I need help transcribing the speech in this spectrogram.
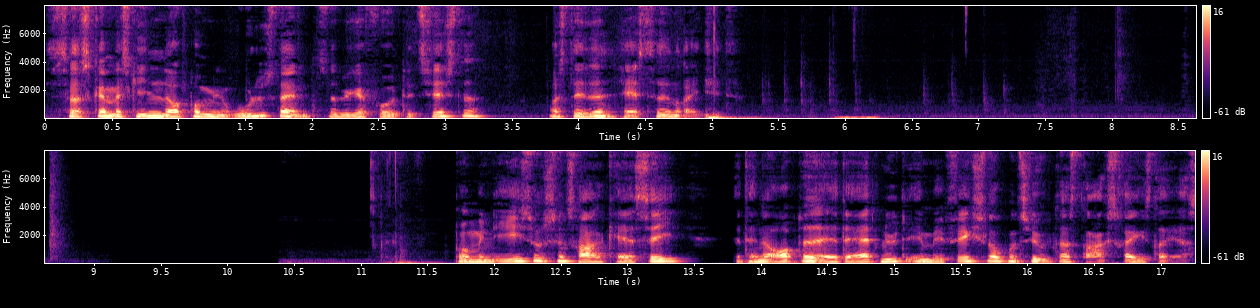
Så skal maskinen op på min rullestand, så vi kan få det testet og stille hastigheden rigtigt. På min ESO-central kan jeg se, at den har opdaget, at der er et nyt MFX-lokomotiv, der straks registreres.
